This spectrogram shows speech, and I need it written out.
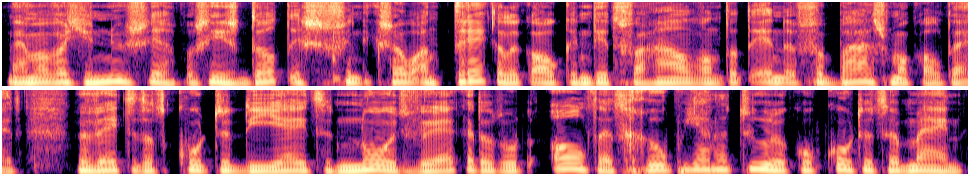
Nee, maar wat je nu zegt, precies, dat is, vind ik zo aantrekkelijk ook in dit verhaal. Want dat en, verbaast me ook altijd. We weten dat korte diëten nooit werken. Dat wordt altijd geroepen. Ja, natuurlijk, op korte termijn.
